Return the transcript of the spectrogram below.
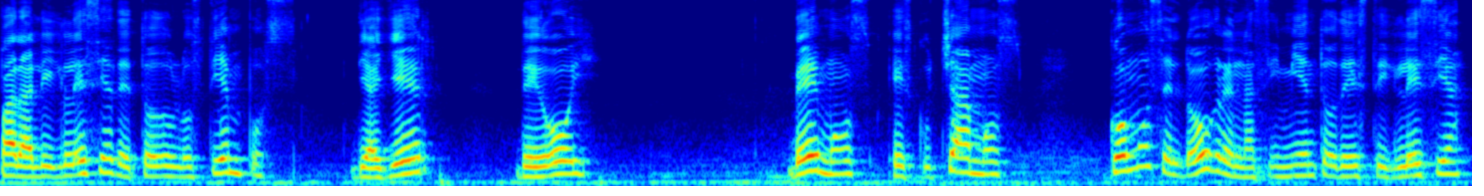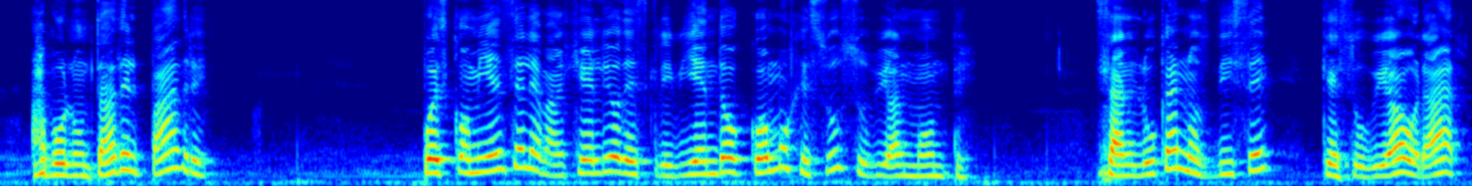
para la iglesia de todos los tiempos, de ayer, de hoy. Vemos, escuchamos cómo se logra el nacimiento de esta iglesia a voluntad del Padre. Pues comienza el Evangelio describiendo cómo Jesús subió al monte. San Lucas nos dice que subió a orar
